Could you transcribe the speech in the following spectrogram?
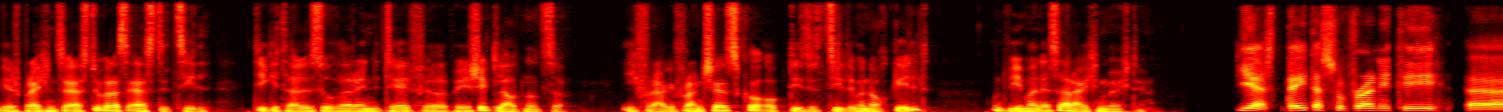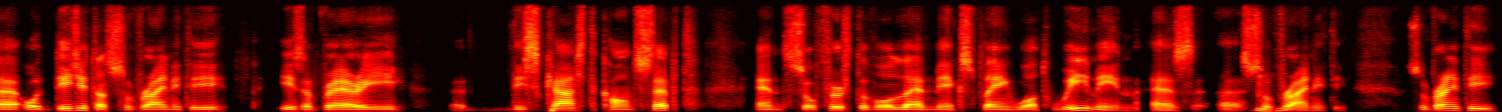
Wir sprechen zuerst über das erste Ziel, digitale Souveränität für europäische Cloud-Nutzer. Ich frage Francesco, ob dieses Ziel immer noch gilt und wie man es erreichen möchte. Yes, data sovereignty uh, or digital sovereignty is a very uh, discussed concept. And so, first of all, let me explain what we mean as uh, sovereignty. Mm-hmm. Sovereignty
